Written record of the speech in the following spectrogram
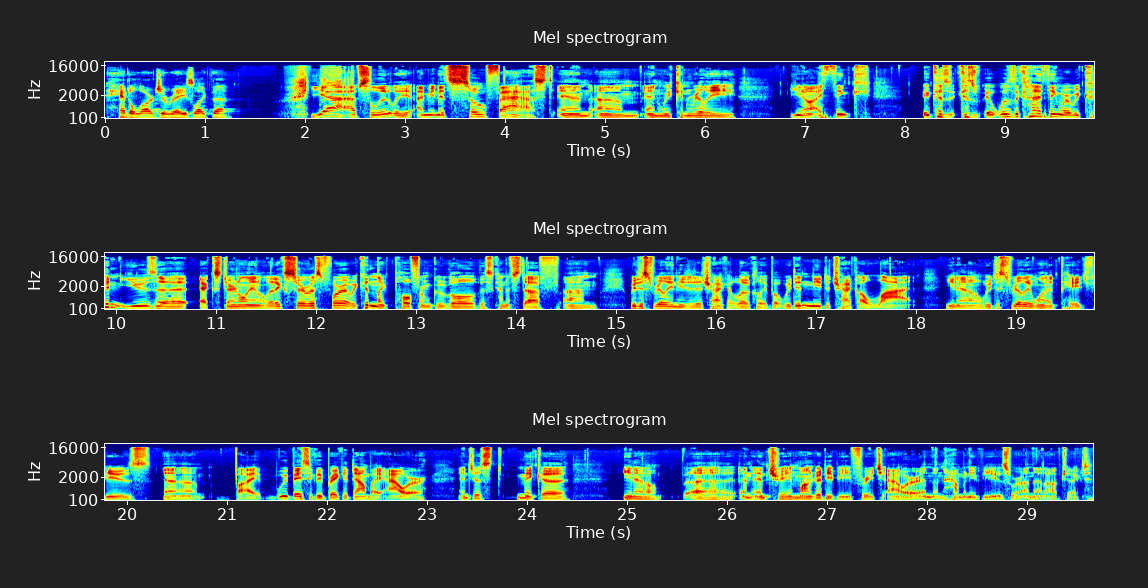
handle large arrays like that. Yeah, absolutely. I mean, it's so fast, and um, and we can really, you know, I think because because it was the kind of thing where we couldn't use a external analytics service for it. We couldn't like pull from Google this kind of stuff. Um, we just really needed to track it locally, but we didn't need to track a lot. You know, we just really wanted page views um, by. We basically break it down by hour and just make a, you know, uh, an entry in MongoDB for each hour, and then how many views were on that object.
